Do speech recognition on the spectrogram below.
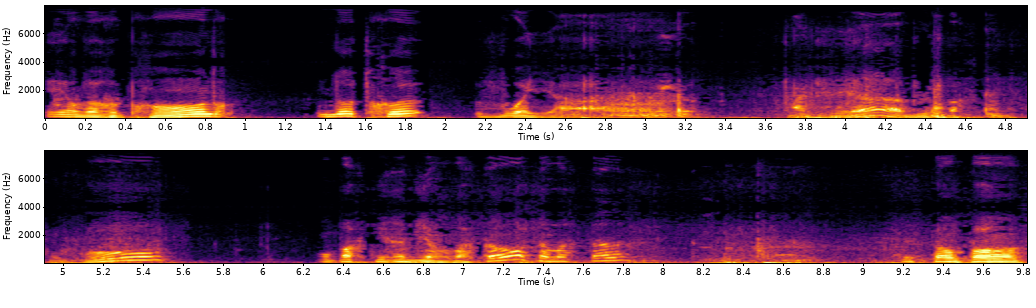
Et on va reprendre notre voyage. Agréable parce qu'il fait beau. On partirait bien en vacances, hein Martin? Qu'est-ce que t'en penses?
